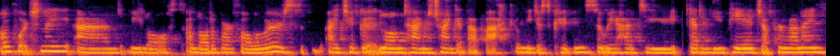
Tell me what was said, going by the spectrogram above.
unfortunately and we lost a lot of our followers. I took a long time to try and get that back and we just couldn't so we had to get a new page up and running.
